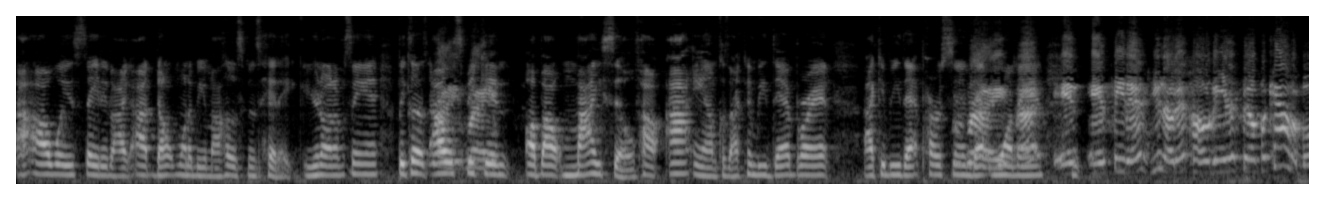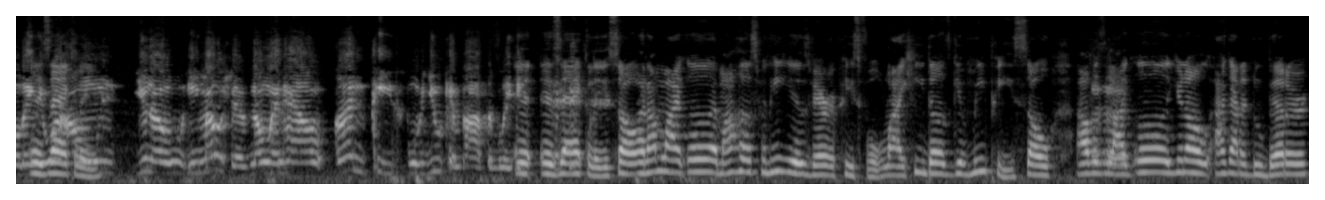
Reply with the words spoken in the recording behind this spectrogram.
I always stated like I don't want to be my husband's headache. You know what I'm saying? Because I was Right, right. speaking about myself, how I am, because I can be that brat, I can be that person, that woman. right. And, and see, that's you know, that's holding yourself accountable Exactly. your own, you know, emotions, knowing how unpeaceful you can possibly be. Exactly. So, and I'm like, uh, my husband, he is very peaceful. Like, he does give me peace. So, I was Mhm. like, uh, you know, I got to do better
